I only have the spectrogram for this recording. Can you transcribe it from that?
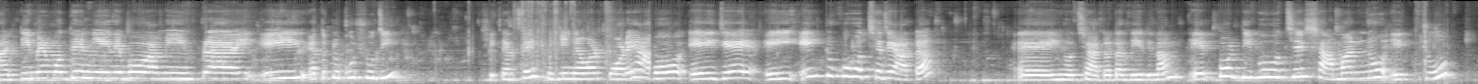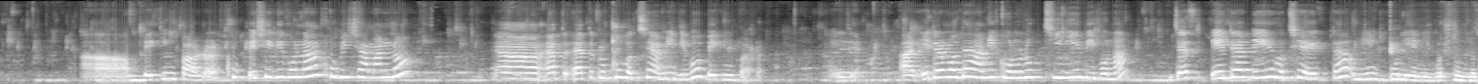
আর ডিমের মধ্যে নিয়ে নেব আমি প্রায় এই এতটুকু সুজি। ঠিক আছে সুজি নেওয়ার পরে আবো এই যে, এই, এইটুকু হচ্ছে যে আটা। এই হচ্ছে আটাটা দিয়ে দিলাম। এরপর দিব হচ্ছে সামান্য একটু বেকিং পাউডার। খুব বেশি দিব না, খুবই সামান্য। এত, এতটুকু হচ্ছে আমি দিব বেকিং পাউডার। এই যে, আর এটার মধ্যে আমি কোনোরূপ চিনি দিব না। জাস্ট এটা দিয়ে হচ্ছে একটা আমি গুলিয়ে নিব সুন্দর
